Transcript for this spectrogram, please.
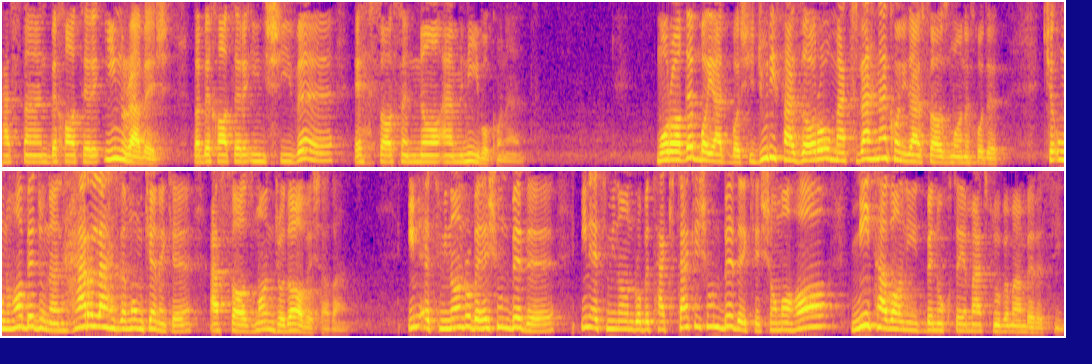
هستند به خاطر این روش و به خاطر این شیوه احساس ناامنی بکنند. مراقب باید باشی. جوری فضا رو مطرح نکنی در سازمان خودت که اونها بدونن هر لحظه ممکنه که از سازمان جدا بشوند. این اطمینان رو بهشون بده. این اطمینان رو به تک تکشون بده که شماها می توانید به نقطه مطلوب من برسید.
